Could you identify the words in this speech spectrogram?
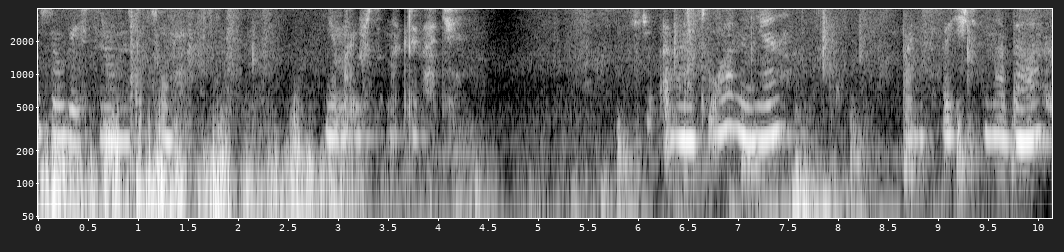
Z drugiej strony to tu nie ma już co nagrywać. Jeszcze ewentualnie tak z wejściem na dach.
